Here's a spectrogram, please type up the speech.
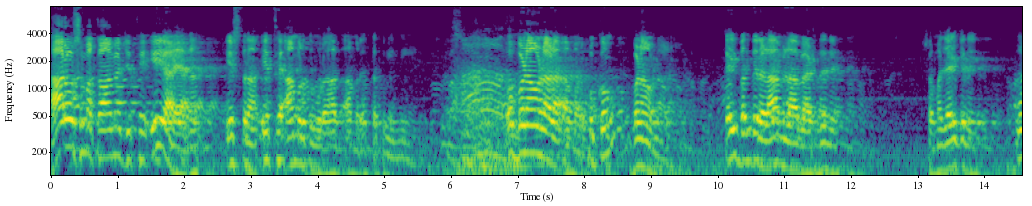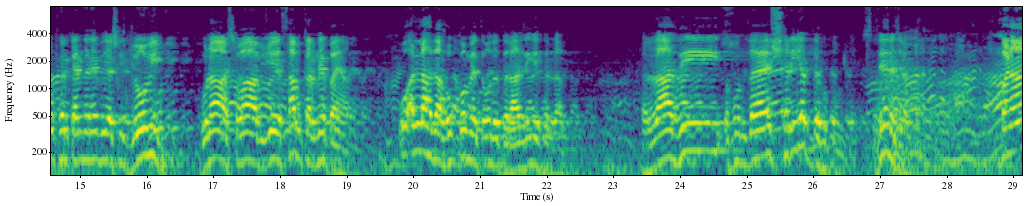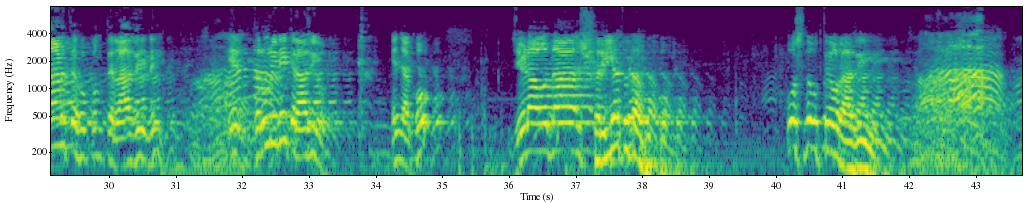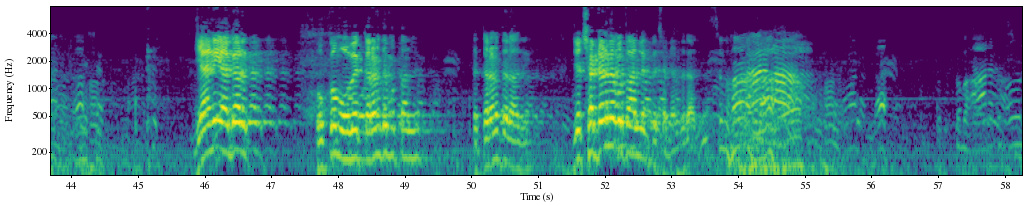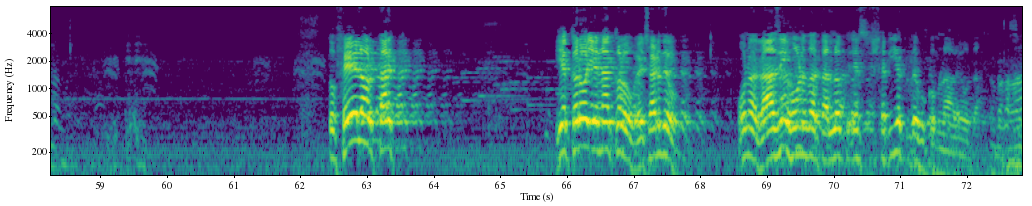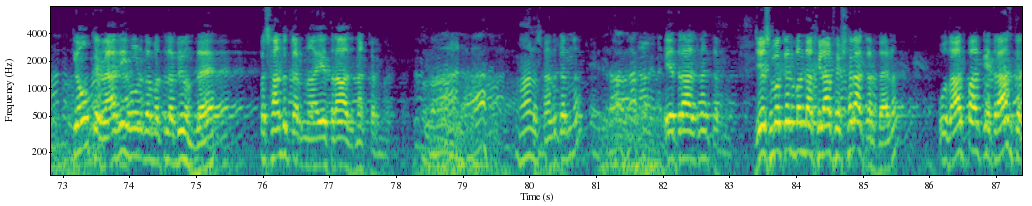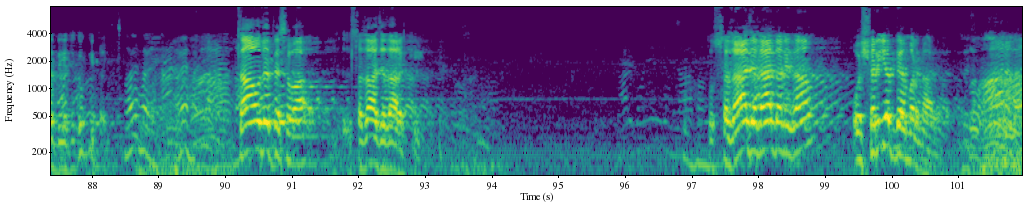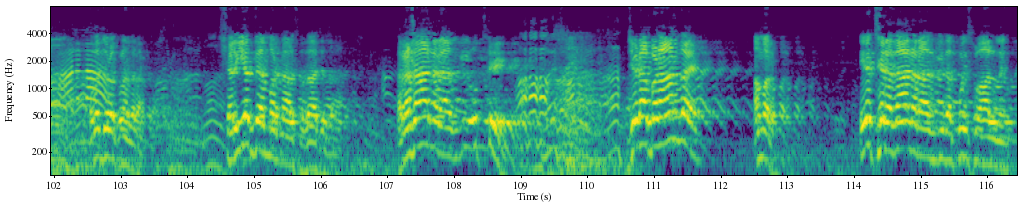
ہر اس مقام جتھے یہ آیا نا اس طرح اتے امرت مراد امر تکوینی وہ بنا امر حکم بنا کئی بندے رلا ملا بیٹھتے نے سمجھ آئی کہ نہیں؟ وہ پھر کہندے بھی اسی جو بھی گناہ سواب یہ سب کرنے پے ہاں وہ اللہ دا حکم ہے تو وہ راضی ہے پھر رب۔ راضی ہوں شریعت دے حکم تے، ذہن چ رکھنا۔ بنان تے حکم تے راضی نہیں۔ یہ ضروری نہیں کہ راضی ہو۔ ان آخو جیڑا او دا شریعت دا حکم ہے، اس دے اتنے وہ راضی ہے۔ یعنی اگر حکم ہوئے کرن دے متعلق تو کرن دے راضی۔ جی چڈن دے متعلق تو چڈن دے راضی۔ تو فیل اور ترک، یہ کرو یہ نہ کرو، یہ چڈ دو۔ راضی ہونے دا تعلق اس شریعت دے حکم نال ہے کیوں کہ راضی ہونے دا مطلب یہ ہوتا ہے پسند کرنا اعتراض نہ کرنا۔ پسند کرنا اعتراض نہ کرنا۔ جس وقت بندہ خلاف شرع کرتا ہے نا وہ ذات پاک کے اعتراض کر دی کیوں کیتا تے سوا سزا جزا رکھی۔ تو سزا جزا دا نظام وہ شریعت دے امر نال توجہ رکھنا ذرا۔ شریعت دے امر نال سزا جزا۔ رضا ناراضگی اتے جڑا بنا ہے، امر۔ اتے رضا ناراضگی دا کوئی سوال نہیں۔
